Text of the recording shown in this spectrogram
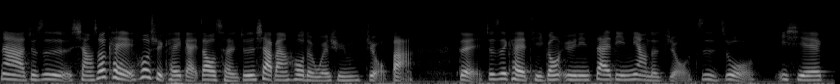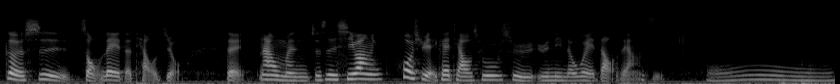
那就是想说可以或许可以改造成就是下班后的微醺酒吧，对，就是可以提供云林在地酿的酒，制作一些各式种类的调酒，对，那我们就是希望或许也可以调出属于云林的味道这样子。哦。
